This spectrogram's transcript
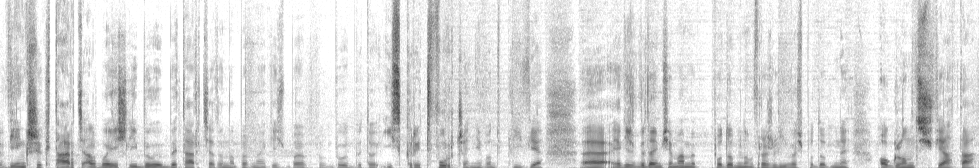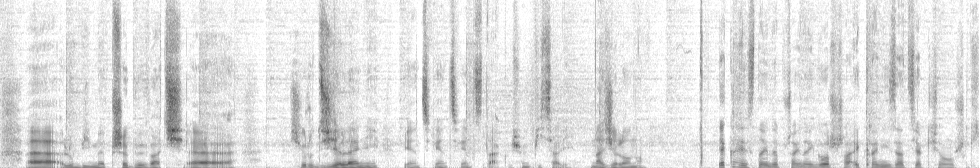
większych tarć, albo jeśli byłyby tarcia, to na pewno jakieś by- byłyby to iskry twórcze niewątpliwie. Jakieś wydaje mi się mamy podobną wrażliwość, podobny ogląd świata. Lubimy przebywać e, wśród zieleni, więc, więc, więc tak, byśmy pisali na zielono. Jaka jest najlepsza i najgorsza ekranizacja książki?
